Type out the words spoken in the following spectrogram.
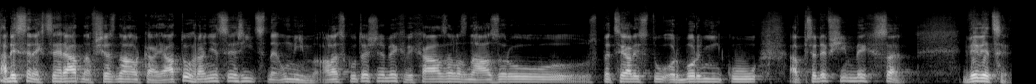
Tady se nechci hrát na vše ználka. Já tu hranici říct neumím, ale skutečně bych vycházel z názoru specialistů, odborníků a především bych se dvě věci.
